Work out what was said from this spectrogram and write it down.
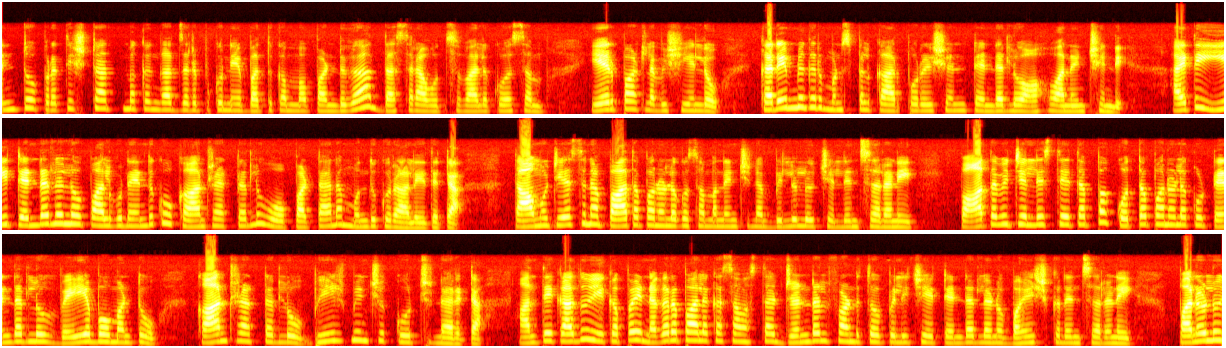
ఎంతో ప్రతిష్టాత్మకంగా జరుపుకునే బతుకమ్మ పండుగ దసరా ఉత్సవాల కోసం ఏర్పాట్ల విషయంలో కరీంనగర్ మున్సిపల్ కార్పొరేషన్ టెండర్లు ఆహ్వానించింది. అయితే ఈ టెండర్లలో పాల్గొనేందుకు కాంట్రాక్టర్లు ఓ పట్టాన ముందుకు రాలేదట. తాము చేసిన పాత పనులకు సంబంధించిన బిల్లులు చెల్లించాలని పాతవి చెల్లిస్తే తప్ప కొత్త పనులకు టెండర్లు వేయబోమంటూ కాంట్రాక్టర్లు భీష్మించి కూర్చున్నారట. అంతేకాదు ఇకపై నగరపాలక సంస్థ జనరల్ ఫండ్తో పిలిచే టెండర్లను బహిష్కరించాలని పనులు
